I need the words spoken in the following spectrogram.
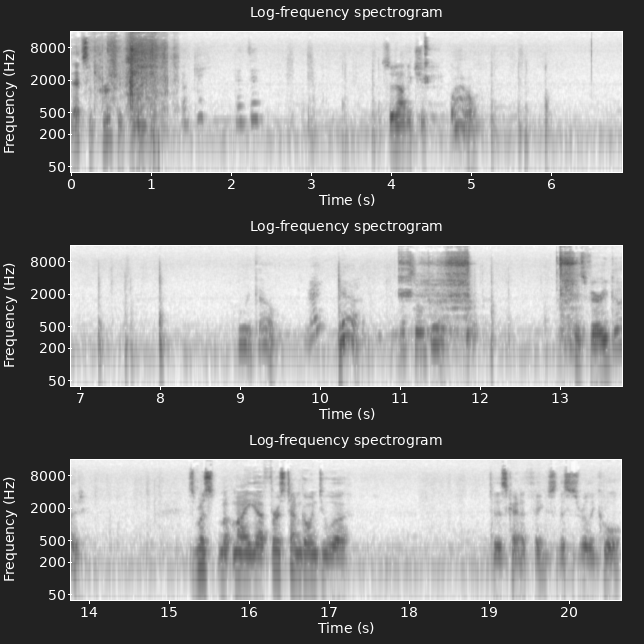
That's the perfect one. Okay, that's it. So now that you, wow, holy cow! Right? Yeah, that's so good. That is very good. This must my uh, first time going to uh, to this kind of thing, so this is really cool.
